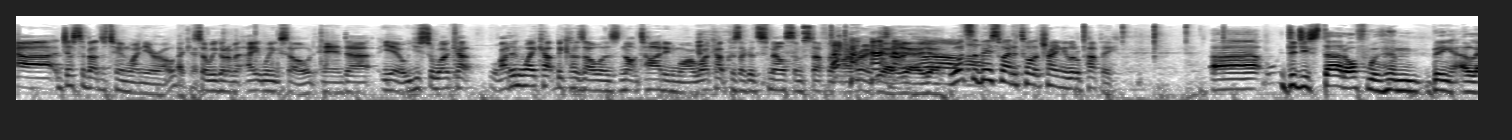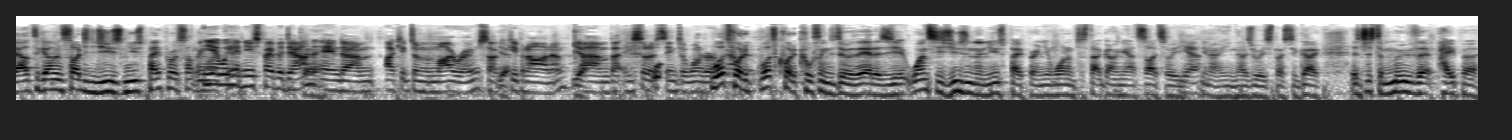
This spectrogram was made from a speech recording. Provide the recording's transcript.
Uh, just about to turn one year old. Okay. So we got him at eight weeks old, and uh, yeah, we used to wake up. Well, I didn't wake up because I was not tired anymore. I woke up because I could smell some stuff in my room. Yeah, so, yeah, yeah. What's the best way to toilet train your little puppy? Uh, did you start off with him being allowed to go inside? Did you use newspaper or something Yeah, like we that? had newspaper down, Okay. and um, I kept him in my room so I could Yeah. keep an eye on him. Yeah. Um, but he sort of seemed to wander What's, around. what a, what's quite a cool thing to do with that is you, once he's using the newspaper and you want him to start going outside so he, Yeah. you know, he knows where he's supposed to go, is just to move that paper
